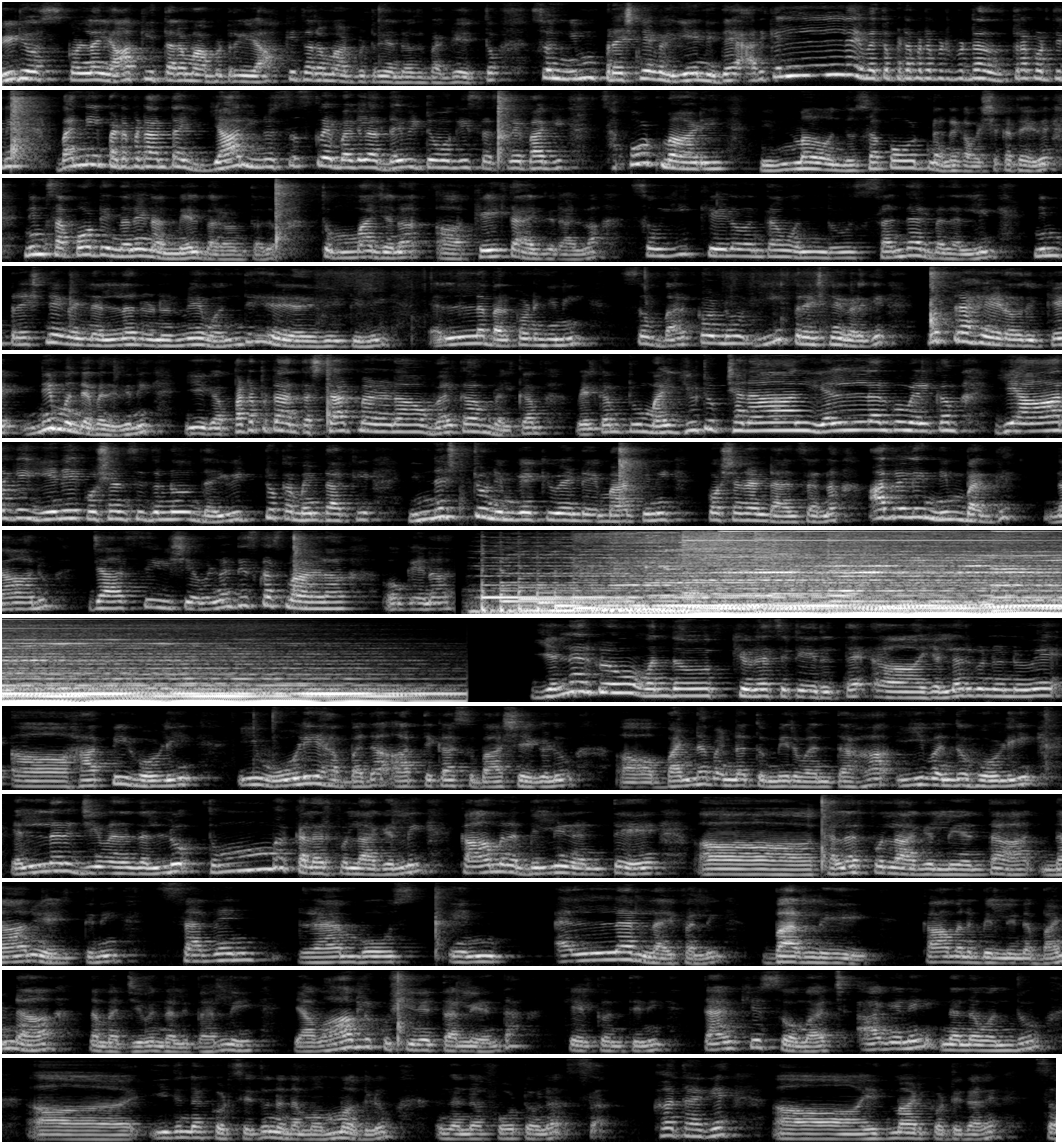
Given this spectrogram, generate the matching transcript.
ವೀಡಿಯೋಸ್ಗಳನ್ನ ಯಾಕೆ ಈ ಥರ ಮಾಡಿಬಿಟ್ರಿ, ಯಾಕೆ ಈ ಥರ ಮಾಡಿಬಿಟ್ರಿ ಅನ್ನೋದ್ರ ಬಗ್ಗೆ ಇತ್ತು. ಸೊ ನಿಮ್ಮ ಪ್ರಶ್ನೆಗಳು ಏನಿದೆ, ಅದಕ್ಕೆಲ್ಲ ಇವತ್ತು ಪಟ ಪಟ ಉತ್ತರ ಕೊಡ್ತೀನಿ. ಬನ್ನಿ ಪಟ ಪಟ ಅಂತ ಯಾರು ಇನ್ನೂ ಸಬ್ಸ್ಕ್ರೈಬ್ ಆಗಿಲ್ಲ, ದಯವಿಟ್ಟು ಹೋಗಿ ಸಬ್ಸ್ಕ್ರೈಬ್ ಆಗಿ ಸಪೋರ್ಟ್ ಮಾಡಿ. ನಿಮ್ಮ ಒಂದು ಸಪೋರ್ಟ್ ನನಗೆ ಅವಶ್ಯಕತೆ ಇದೆ. ನಿಮ್ಮ ಸಪೋರ್ಟಿಂದನೇ ನಾನು ಮೇಲೆ ಬರೋವಂಥದ್ದು. ತುಂಬ ಜನ ಕೇಳ್ತಾ ಇದ್ದೀರಲ್ವ? ಸೊ ಈ ಕೇಳುವಂಥ ಒಂದು ಸಂದರ್ಭದಲ್ಲಿ ನಿಮ್ಮ ಪ್ರಶ್ನೆಗಳನ್ನೆಲ್ಲನೂ ಒಂದೇ ರೀತಿಲಿ ಎಲ್ಲ ಬರ್ಕೊಂಡಿದ್ದೀನಿ. ಸೊ ಬರ್ಕೊಂಡು ಈ ಪ್ರಶ್ನೆಗಳಿಗೆ ಉತ್ತರ ಹೇಳೋದಕ್ಕೆ ನಿಮ್ಮ ಮುಂದೆ ಬಂದಿದ್ದೀನಿ. ಈಗ ಪಟಪಟ ಅಂತ ಸ್ಟಾರ್ಟ್ ಮಾಡೋಣ. Welcome welcome welcome to my YouTube channel ಎಲ್ಲರಿಗೂ ವೆಲ್ಕಮ್ ಯಾರಿಗೆ ಏನೇ ಕ್ವಶನ್ಸ್ ಇದ್ರೂ ದಯವಿಟ್ಟು ಕಮೆಂಟ್ ಹಾಕಿ. ಇನ್ನಷ್ಟು ನಿಮಗೆ ಕ್ಯೂ ಆ್ಯಂಡ್ ಎ ಮಾಡ್ತೀನಿ ಕ್ವಶನ್ ಆ್ಯಂಡ್ ಆನ್ಸರ್ನ ಅದರಲ್ಲಿ ನಿಮ್ಮ ಬಗ್ಗೆ ನಾನು ಜಾಸ್ತಿ ವಿಷಯಗಳನ್ನ ಡಿಸ್ಕಸ್ ಮಾಡೋಣ. ಓಕೆನಾ ಎಲ್ಲರಿಗೂ ಒಂದು ಕ್ಯೂರಿಯಾಸಿಟಿ ಇರುತ್ತೆ. ಎಲ್ಲರಿಗೂ ಹ್ಯಾಪಿ ಹೋಳಿ, ಈ ಹೋಳಿ ಹಬ್ಬದ ಆರ್ಥಿಕ ಶುಭಾಶಯಗಳು ಬಣ್ಣ ಬಣ್ಣ ತುಂಬಿರುವಂತಹ ಈ ಒಂದು ಹೋಳಿ ಎಲ್ಲರ ಜೀವನದಲ್ಲೂ ತುಂಬ ಕಲರ್ಫುಲ್ ಆಗಿರಲಿ, ಕಾಮನ ಬಿಲ್ಲಿನಂತೆ ಕಲರ್ಫುಲ್ ಆಗಿರಲಿ ಅಂತ ನಾನು ಹೇಳ್ತೀನಿ. ಸೆವೆನ್ ರ್ಯಾಂಬೋಸ್ ಇನ್ ಎಲ್ಲರ ಲೈಫಲ್ಲಿ ಬರಲಿ. ಕಾಮನ ಬಿಲ್ಲಿನ ಬಣ್ಣ ನಮ್ಮ ಜೀವನದಲ್ಲಿ ಬರಲಿ, ಯಾವಾಗಲೂ ಖುಷಿನೇ ತರಲಿ ಅಂತ ಕೇಳ್ಕೊತೀನಿ. ಥ್ಯಾಂಕ್ ಯು ಸೋ ಮಚ್ ಹಾಗೆಯೇ ನನ್ನ ಒಂದು ಇದನ್ನು ಕೊಡಿಸಿದ್ದು ನನ್ನ ಮೊಮ್ಮಗಳು. ನನ್ನ ಫೋಟೋನ ಸಖತ್ತಾಗೆ ಇದು ಮಾಡಿಕೊಟ್ಟಿದ್ದಾರೆ. ಸೊ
